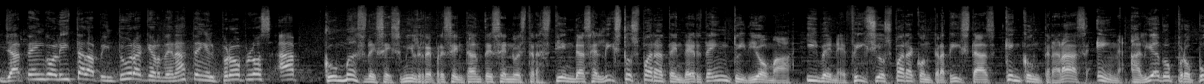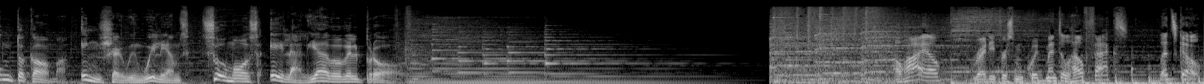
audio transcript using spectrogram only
Ya tengo lista la pintura que ordenaste en el ProPlus app. Con más de 6.000 representantes en nuestras tiendas listos para atenderte en tu idioma y beneficios para contratistas que encontrarás en aliadopro.com. En Sherwin Williams somos el aliado del PRO. Ohio, ready for some quick mental health facts? Let's go.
